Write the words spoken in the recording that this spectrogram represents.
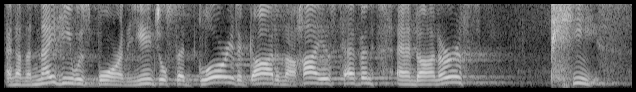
And on the night he was born, the angel said, Glory to God in the highest heaven, and on earth, peace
